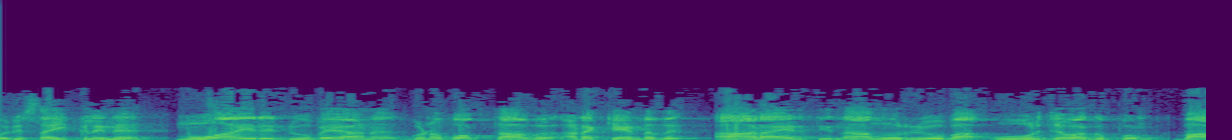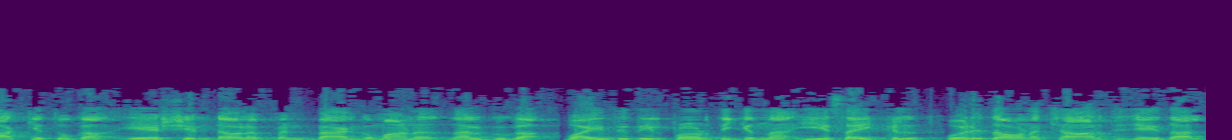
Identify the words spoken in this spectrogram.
ഒരു സൈക്കിളിന് മൂവായിരം രൂപയാണ് ഗുണഭോക്താവ് അടയ്ക്കേണ്ടത് ആറായിരത്തി നാനൂറ് രൂപ ഊർജ വകുപ്പും ബാക്കി തുക ഏഷ്യൻ ഡെവലപ്മെന്റ് ബാങ്കുമാണ് നൽകുക. വൈദ്യുതിയിൽ പ്രവർത്തിക്കുന്ന ഈ സൈക്കിൾ ഒരു തവണ ചാർജ് ചെയ്താൽ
